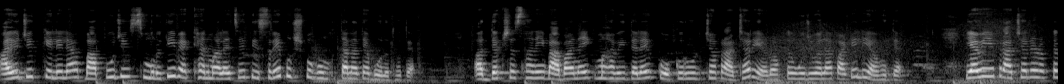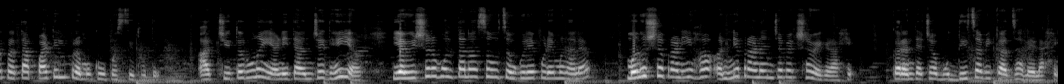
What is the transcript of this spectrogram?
आयोजित केलेल्या बापूजी स्मृती व्याख्यानमालेचे तिसरे पुष्प गुंफताना त्या बोलत होत्या. अध्यक्षस्थानी बाबा नाईक महाविद्यालय कोकरूडच्या प्राचार्य डॉक्टर उज्ज्वला पाटील या होत्या. यावेळी प्राचार्य डॉक्टर प्रताप पाटील प्रमुख उपस्थित होते. आजची तरुणाई आणि त्यांचे ध्येय या विषयावर बोलताना सौ चौगुले पुढे म्हणाल्या मनुष्य प्राणी हा अन्य प्राण्यांच्या पेक्षा वेगळा आहे कारण त्याच्या बुद्धीचा विकास झालेला आहे.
